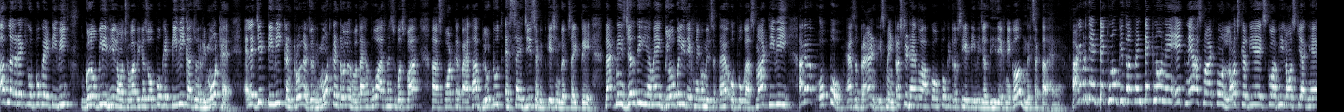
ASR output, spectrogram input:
अब लग रहा है कि ओप्पो का टीवी ग्लोबली भी लॉन्च होगा बिकॉज़ ओप्पो के टीवी का जो रिमोट है एलिजिट टीवी कंट्रोलर जो रिमोट कंट्रोलर होता है, वो आज मैं सुबह सुबह स्पॉट कर पाया था ब्लूटूथ एसआईजी सर्टिफिकेशन वेबसाइट पे। दैट मीन जल्दी ही हमें ग्लोबली देखने को मिल सकता है ओप्पो का स्मार्ट टीवी अगर आप ओप्पो एज अ ब्रांड इसमें इंटरेस्टेड है तो आपको ओप्पो की तरफ़ से ये टीवी जल्दी ही देखने को मिल सकता है। आगे बढ़ते हैं, टेक्नो की तरफ़ एंड टेक्नो ने एक नया स्मार्टफ़ोन लॉन्च कर दिया है। इसको अभी लॉन्च किया गया है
